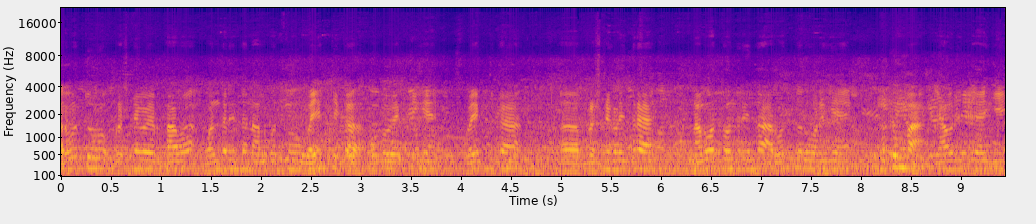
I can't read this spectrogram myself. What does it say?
ಅರವತ್ತು ಪ್ರಶ್ನೆಗಳಿರ್ತಾವೆ ಒಂದರಿಂದ ನಲವತ್ತು ವೈಯಕ್ತಿಕ, ಒಬ್ಬ ವ್ಯಕ್ತಿಗೆ ವೈಯಕ್ತಿಕ ಪ್ರಶ್ನೆಗಳಿದ್ದರೆ ನಲವತ್ತೊಂದರಿಂದ ಅರವತ್ತರವರೆಗೆ ಕುಟುಂಬ ಯಾವ ರೀತಿಯಾಗಿ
